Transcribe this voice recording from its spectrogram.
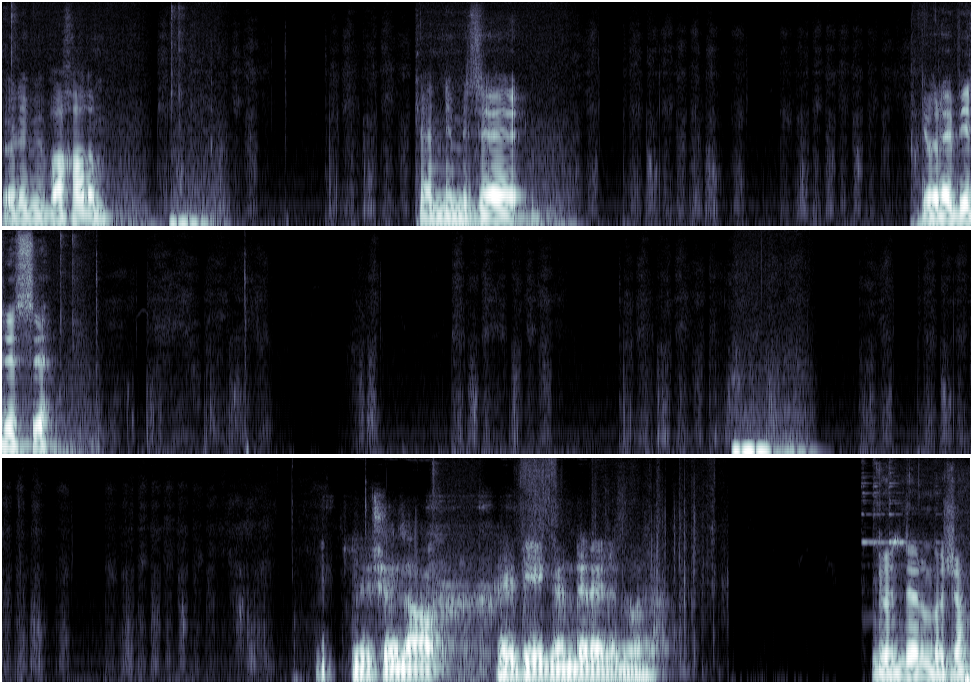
Böyle bir bakalım. Kendimize göre birisi. Şimdi şöyle hediye gönderelim ona. Gönderin hocam.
